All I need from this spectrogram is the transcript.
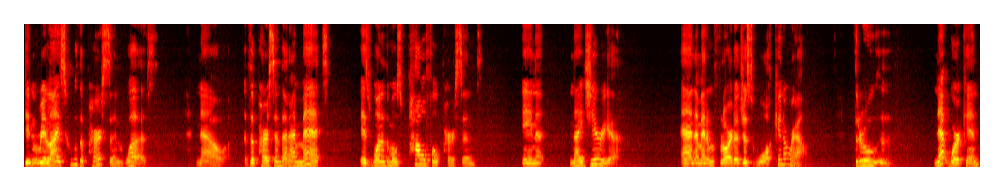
Didn't realize who the person was. Now, the person that I met is one of the most powerful persons in Nigeria. And I met him in Florida just walking around. Through networking,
